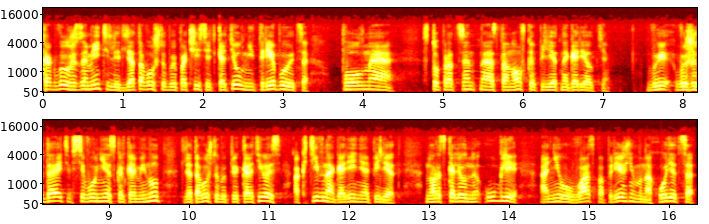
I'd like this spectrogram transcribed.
Как вы уже заметили, для того, чтобы почистить котел, не требуется полная стопроцентная остановка пилетной горелки. Вы выжидаете всего несколько минут для того, чтобы прекратилось активное горение пилет. Но раскаленные угли, они у вас по-прежнему находятся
